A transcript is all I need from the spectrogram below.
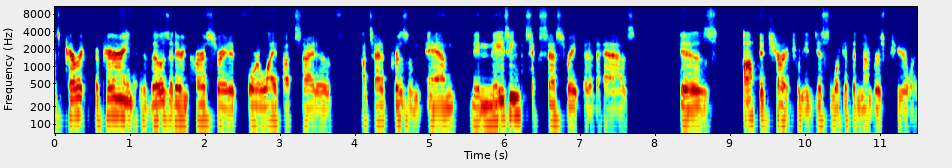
it's par- preparing those that are incarcerated for life outside of outside of prison. And the amazing success rate that it has is off the charts when you just look at the numbers purely.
